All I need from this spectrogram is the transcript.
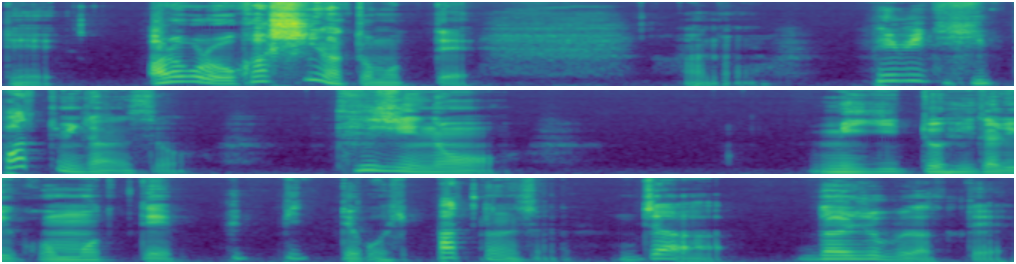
で、あれこれおかしいなと思って、あの、ピピって引っ張ってみたんですよ。生地の右と左こう持って、ピッピってこう引っ張ったんですよ。じゃあ、大丈夫だって。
